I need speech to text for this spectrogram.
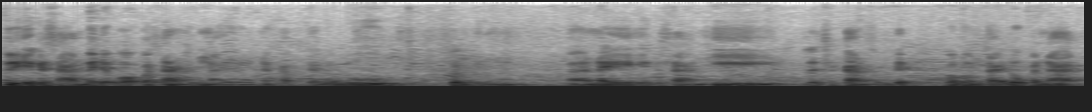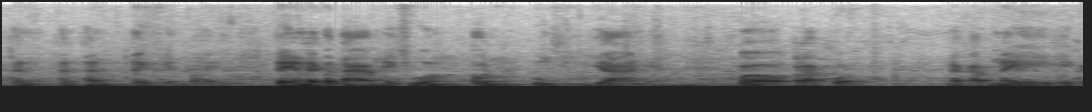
คือเอกสารไม่ได้บอกว่าสร้างตรงไหนนะครับ แต่เรารู้จนถึงในเอกสารที่รัชกาลสมเด็จพระบรมไตรโลกนาถท่านท่านท่านได้เขียนไว้ แต่อย่างไรก็ตามในช่วงต้นกรุงศรีอยุธยาเนี่ยก็ปรากฏนะครับในเอก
